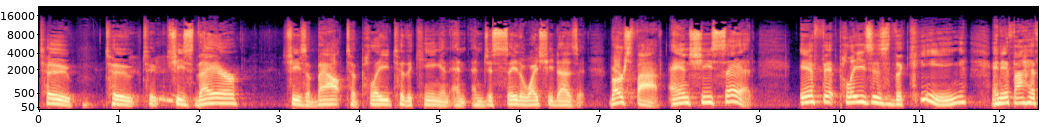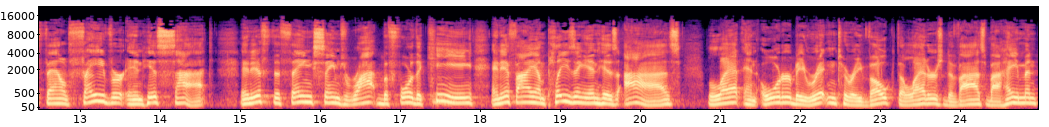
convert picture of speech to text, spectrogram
to, to, to she's there she's about to plead to the king and, and, and just see the way she does it. Verse 5 And she said, If it pleases the king, and if I have found favor in his sight, and if the thing seems right before the king, and if I am pleasing in his eyes, let an order be written to revoke the letters devised by Haman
